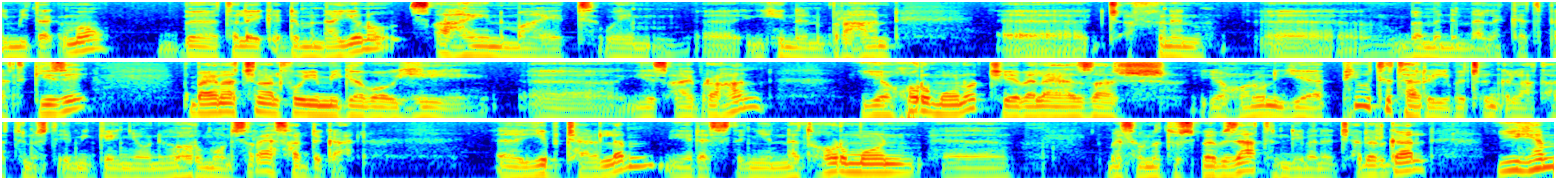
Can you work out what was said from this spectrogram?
የሚጠቅመው በተለይ ቅድም እንዳየው ነው ፀሐይን ማየት ወይም ይህንን ብርሃን ጨፍነን በምንመለከትበት ጊዜ በዓይናችን አልፎ የሚገባው ይሄ የፀሐይ ብርሃን የሆርሞኖች የበላይ አዛዥ የሆነውን የፒውትተሪ በጭንቅላታችን ውስጥ የሚገኘውን የሆርሞን ስራ ያሳድጋል። ይህ ብቻ አይደለም፣ የደስተኝነት ሆርሞን በሰውነት ውስጥ በብዛት እንዲመነጭ ያደርጋል። ይህም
